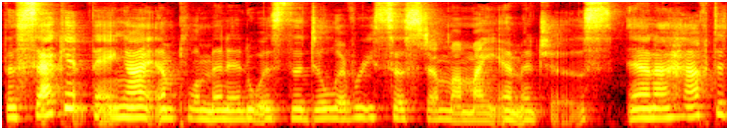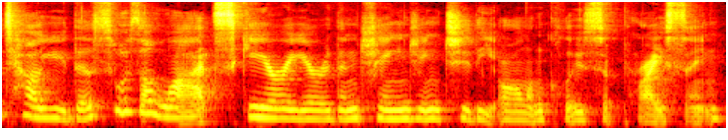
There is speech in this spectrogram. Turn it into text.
The second thing I implemented was the delivery system on my images. And I have to tell you, this was a lot scarier than changing to the all inclusive pricing.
